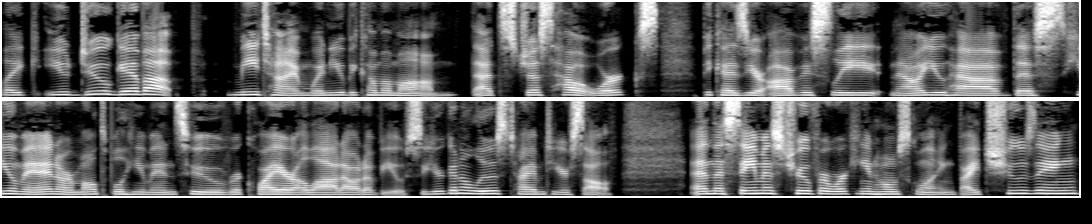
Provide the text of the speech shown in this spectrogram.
like you do give up me time when you become a mom. That's just how it works because you're obviously now you have this human or multiple humans who require a lot out of you. So you're going to lose time to yourself. And the same is true for working in homeschooling. By choosing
